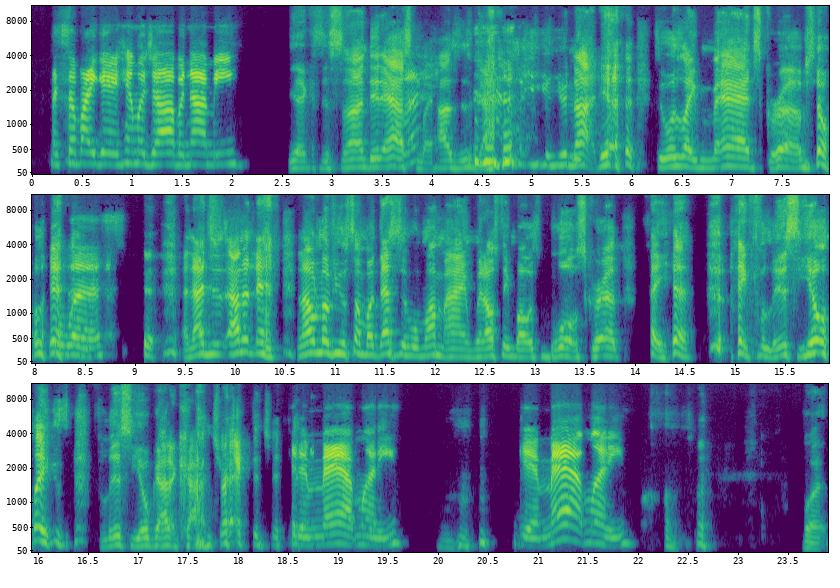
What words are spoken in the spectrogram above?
like somebody gave him a job, but not me. Yeah, because his son did ask him, like, how's this guy you're not. Yeah. So it was like mad scrub. So it was. And I just I don't and I don't know if you was talking about that's just what my mind went. I was thinking about was bull scrubs. Like, yeah, like Felicio, like Felicio got a contract and shit. Getting mad money. Getting mad money. but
